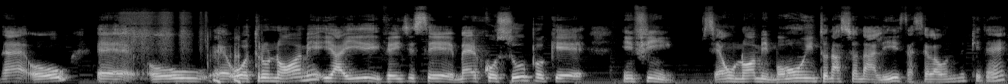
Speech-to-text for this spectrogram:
né? Ou, é, ou é, outro nome, e aí, em vez de ser Mercosul, porque, enfim, se é um nome muito nacionalista, sei lá o nome que tem,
